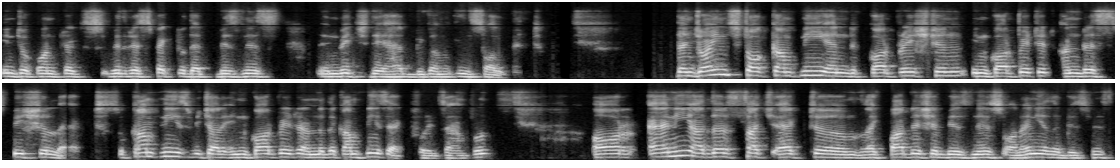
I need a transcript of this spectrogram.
into contracts with respect to that business in which they had become insolvent. Then joint stock company and corporation incorporated under special act. So companies which are incorporated under the companies act for example or any other such act um, like partnership business or any other business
